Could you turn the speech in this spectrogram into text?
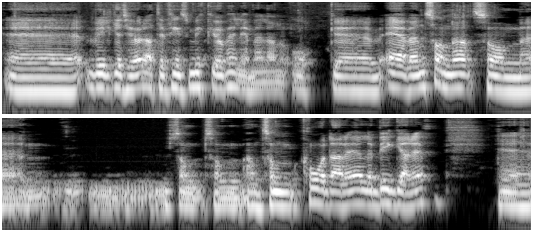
Eh, vilket gör att det finns mycket att välja mellan. Och eh, även sådana som, eh, som, som man som kodare eller byggare eh,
